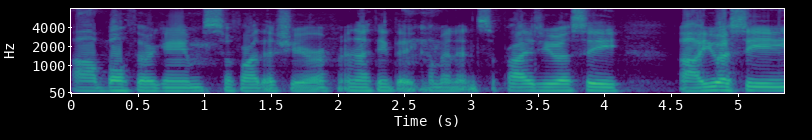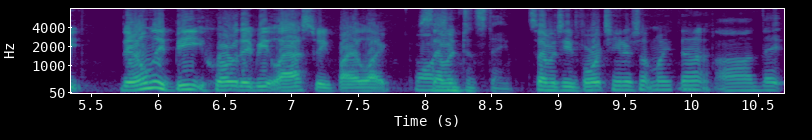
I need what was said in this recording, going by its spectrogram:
uh, both their games so far this year, and I think they come in and surprise USC. Uh, USC they only beat whoever they beat last week by like Washington State. 17 14 or something like that. Uh, they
